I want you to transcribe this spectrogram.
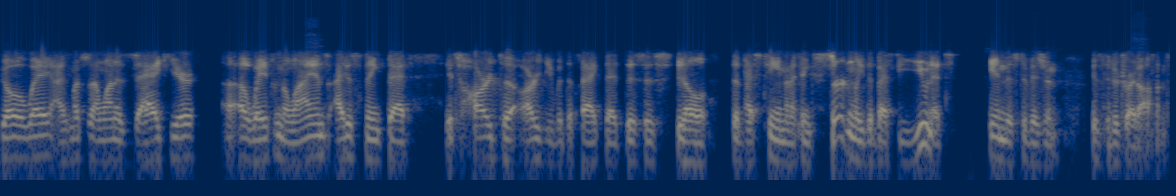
go away, as much as I want to zag here uh, away from the Lions, I just think that it's hard to argue with the fact that this is still the best team, and I think certainly the best unit in this division is the Detroit offense.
